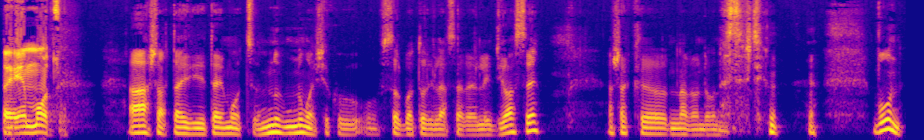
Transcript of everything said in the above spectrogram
Pe emoții. Așa, tai, tai moțul. Nu, nu mă știu cu sărbătorile astea religioase, așa că nu avem de unde să știu. Bun,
